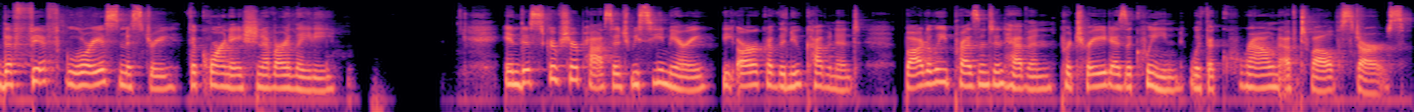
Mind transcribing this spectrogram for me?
The fifth glorious mystery, the coronation of Our Lady. In this scripture passage, we see Mary, the Ark of the New Covenant, bodily present in heaven, portrayed as a queen with a crown of 12 stars.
